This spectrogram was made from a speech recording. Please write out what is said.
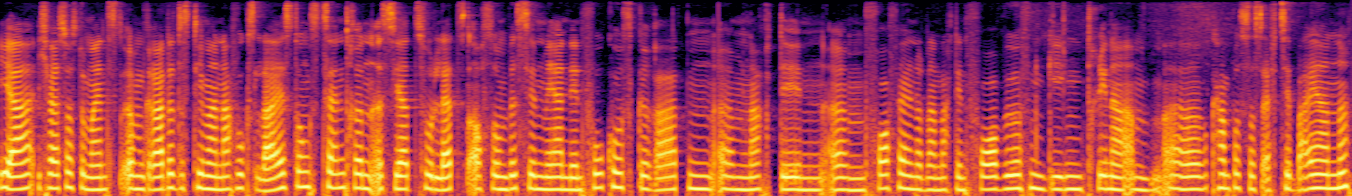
Ja, ich weiß, was du meinst. Ähm, Gerade das Thema Nachwuchsleistungszentren ist ja zuletzt auch so ein bisschen mehr in den Fokus geraten ähm, nach den ähm, Vorfällen oder nach den Vorwürfen gegen Trainer am äh, Campus des FC Bayern. Ne?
